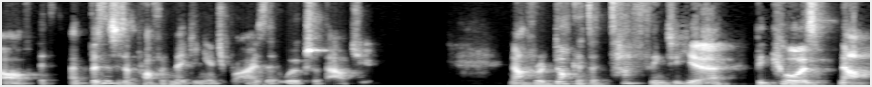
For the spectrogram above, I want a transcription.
of a, a business is a profit making enterprise that works without you. Now, for a doc, it's a tough thing to hear because now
